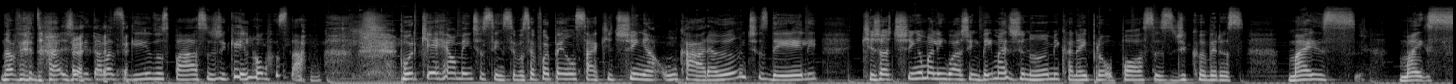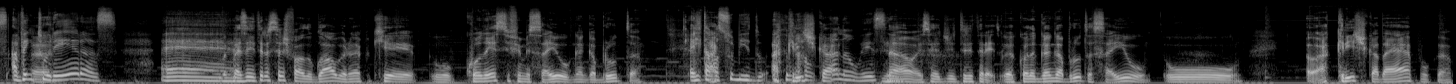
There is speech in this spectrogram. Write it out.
Na verdade, ele estava seguindo os passos de quem ele não gostava. Porque realmente, assim, se você for pensar que tinha um cara antes dele, que já tinha uma linguagem bem mais dinâmica, né? E propostas de câmeras mais, mais aventureiras. é, Mas é interessante falar do Glauber, né? Porque o- quando esse filme saiu, Ganga Bruta, ele estava a- subido. a crítica. Não, ah, não, esse. Não, esse é de 33. Quando Ganga Bruta saiu, o. A crítica da época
